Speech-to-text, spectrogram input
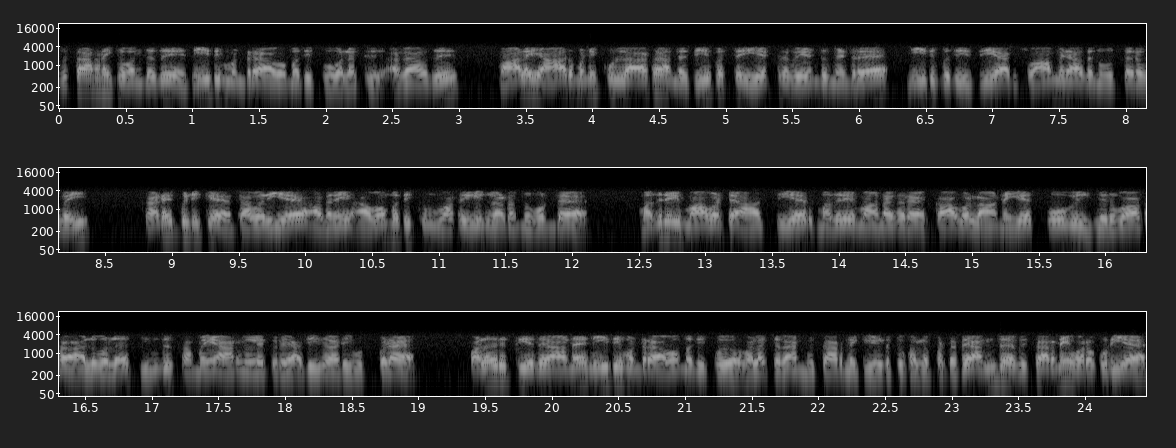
விசாரணைக்கு வந்தது நீதிமன்ற அவமதிப்பு வழக்கு. அதாவது மாலை ஆறு மணிக்குள்ளாக அந்த தீபத்தை ஏற்ற வேண்டும் என்ற நீதிபதி ஜி ஆர் சுவாமிநாதன் உத்தரவை கடைபிடிக்க தவறிய அதனை அவமதிக்கும் வகையில் நடந்து கொண்ட மதுரை மாவட்ட ஆட்சியர் மதுரை மாநகர காவல் ஆணையர் கோவில் நிர்வாக அலுவலர் இந்து சமய அறநிலைத்துறை அதிகாரி உட்பட பலருக்கு எதிரான நீதிமன்ற அவமதிப்பு வழக்கு தான் விசாரணைக்கு எடுத்துக் கொள்ளப்பட்டது. அந்த விசாரணை வரக்கூடிய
